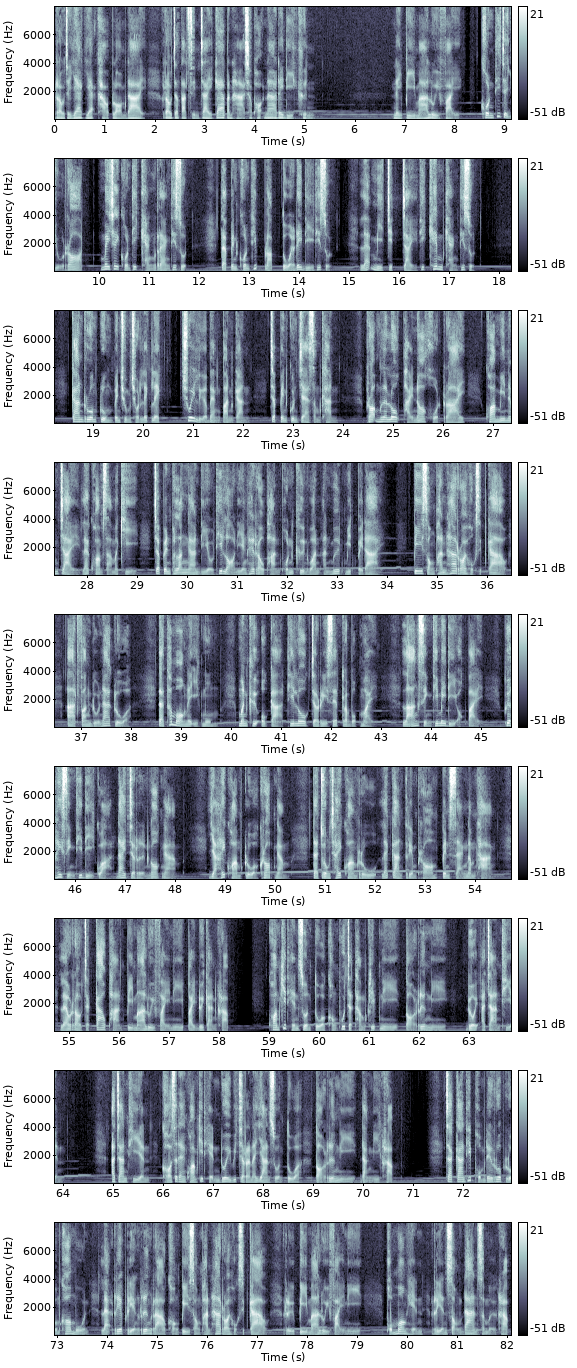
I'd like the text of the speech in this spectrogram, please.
เราจะแยกแยะข่าวปลอมได้ เราจะตัดสินใจแก้ปัญหาเฉพาะหน้าได้ดีขึ้น ในปีม้าลุยไฟ คนที่จะอยู่รอด ไม่ใช่คนที่แข็งแรงที่สุด แต่เป็นคนที่ปรับตัวได้ดีที่สุด และมีจิตใจที่เข้มแข็งที่สุด การรวมกลุ่มเป็นชุมชนเล็กๆ ช่วยเหลือแบ่งปันกัน จะเป็นกุญแจสำคัญ เพราะเมื่อโลกภายนอกโหดร้าย ความมีน้ำใจและความสามัคคี จะเป็นพลังงานเดียวที่หล่อเลี้ยงให้เราผ่านพ้นคืนวันอันมืดมิดไปได้ ปี 2569 อาจฟังดูน่ากลัว แต่ถ้ามองในอีกมุม มันคือโอกาสที่โลกจะรีเซ็ตระบบใหม่ ล้างสิ่งที่ไม่ดีออกไป เพื่อให้สิ่งที่ดีกว่าได้เจริญงอกงาม อย่าให้ความกลัวครอบงำแต่จงใช้ความรู้และการเตรียมพร้อมเป็นแสงนำทาง แล้วเราจะก้าวผ่านปีม้าลุยไฟนี้ไปด้วยกันครับ ความคิดเห็นส่วนตัวของผู้จัดทำคลิปนี้ต่อเรื่องนี้ โดยอาจารย์เทียน อาจารย์เทียนขอแสดงความคิดเห็นด้วยวิจารณญาณส่วนตัวต่อเรื่องนี้ดังนี้ครับ จากการที่ผมได้รวบรวมข้อมูล และเรียบเรียงเรื่องราวของปี 2569 หรือปีม้าลุยไฟนี้ ผมมองเห็นเหรียญสองด้านเสมอครับ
